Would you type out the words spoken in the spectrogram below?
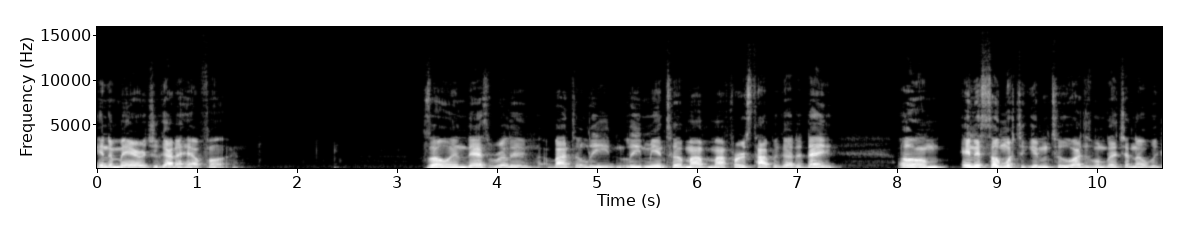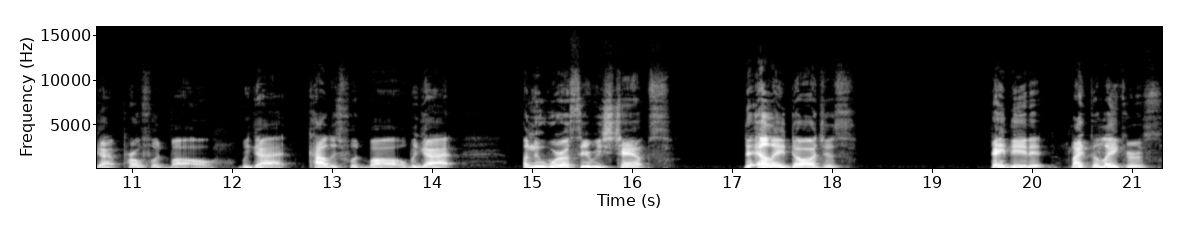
in the marriage you got to have fun. So, and that's really about to lead lead me into my my first topic of the day. Um, and it's so much to get into. I just want to let you know we got pro football, we got college football, we got a new World Series champs, the LA Dodgers. They did it like the Lakers,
